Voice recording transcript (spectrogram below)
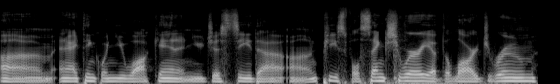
Um, and I think when you walk in and you just see the um, peaceful sanctuary of the large room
